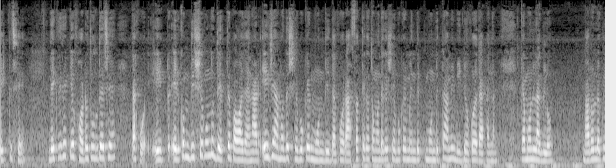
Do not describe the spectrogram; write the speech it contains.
দেখতেছে। দেখতেছে কেউ ফটো তুলতেছে। দেখো, এই এরকম দৃশ্য কিন্তু দেখতে পাওয়া যায় না। আর এই যে আমাদের সেবকের মন্দির, দেখো, রাস্তার থেকে তোমাদেরকে সেবকের মন্দির, মন্দিরটা আমি ভিডিও করে দেখালাম। কেমন লাগল? ভালো লাগল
